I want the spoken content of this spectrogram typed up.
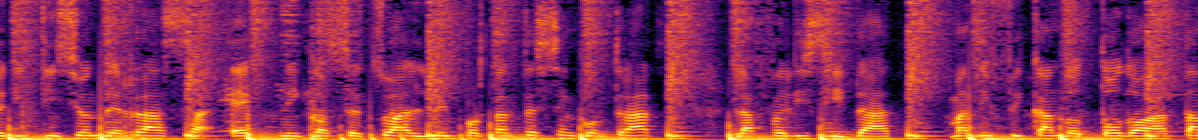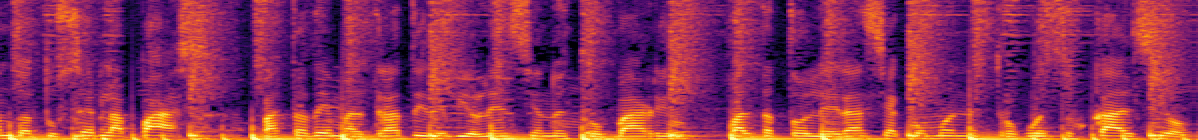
No hay distinción de raza, étnica o sexual. Lo importante es encontrar la felicidad, magnificando todo, atando a tu ser la paz. Basta de maltrato y de violencia en nuestro barrio. Falta tolerancia como en nuestros huesos calcio.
